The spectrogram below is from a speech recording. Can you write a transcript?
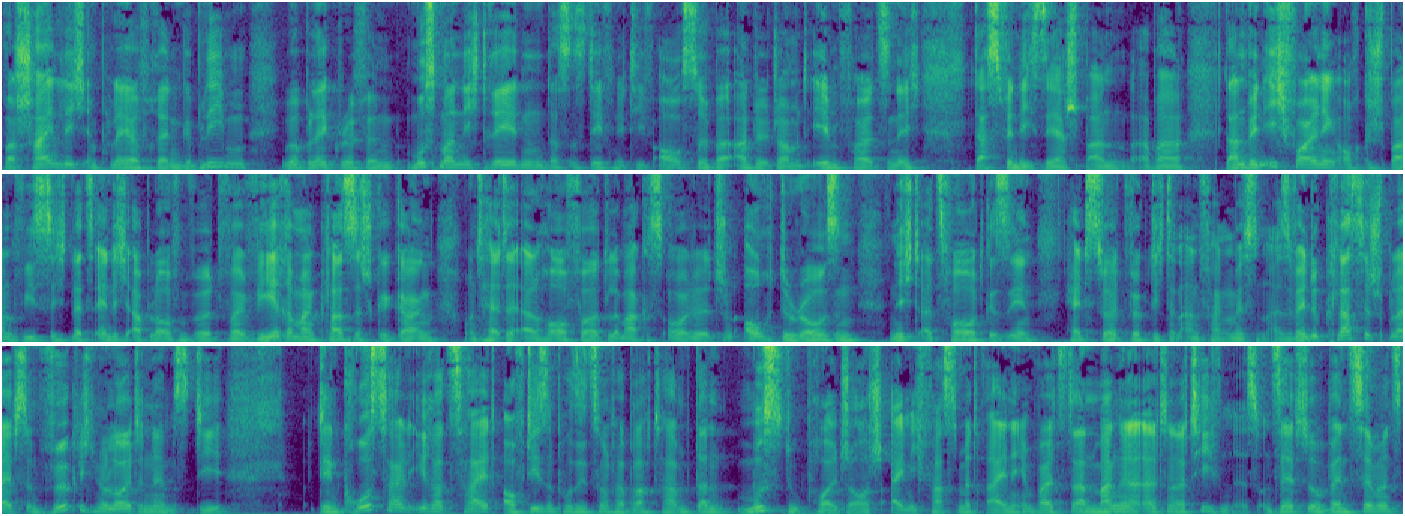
wahrscheinlich im Playoff-Rennen geblieben. Über Blake Griffin muss man nicht reden, das ist definitiv auch so, über Andre Drummond ebenfalls nicht. Das finde ich sehr spannend. Aber dann bin ich vor allen Dingen auch gespannt, wie es sich letztendlich ablaufen wird, weil wäre man klassisch gegangen und hätte Al Horford, LaMarcus Aldridge und auch DeRozan nicht als Forward gesehen, hättest du halt wirklich dann anfangen müssen. Also wenn du klassisch bleibst und wirklich nur Leute nimmst, die den Großteil ihrer Zeit auf diesen Positionen verbracht haben, dann musst du Paul George eigentlich fast mit reinnehmen, weil es da ein Mangel an Alternativen ist. Und selbst über Ben Simmons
